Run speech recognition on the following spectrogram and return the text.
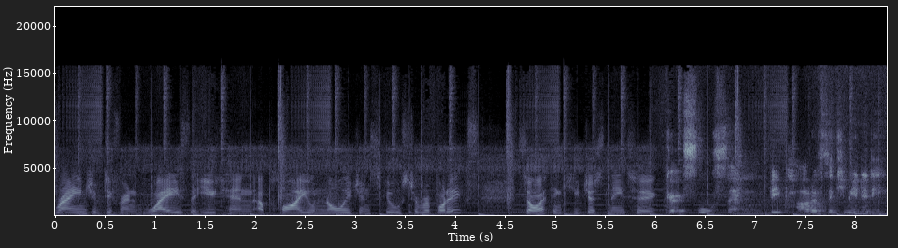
range of different ways that you can apply your knowledge and skills to robotics. So I think you just need to go forth and be part of the community.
